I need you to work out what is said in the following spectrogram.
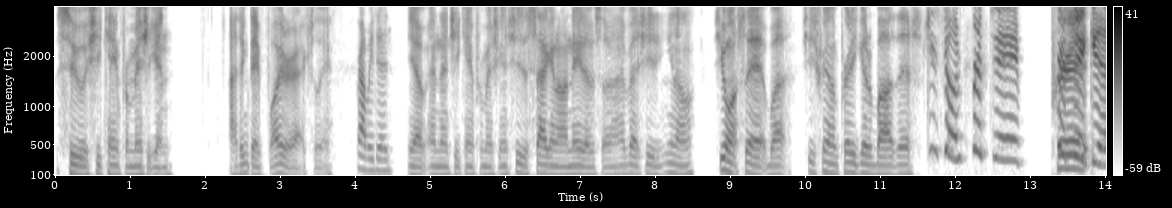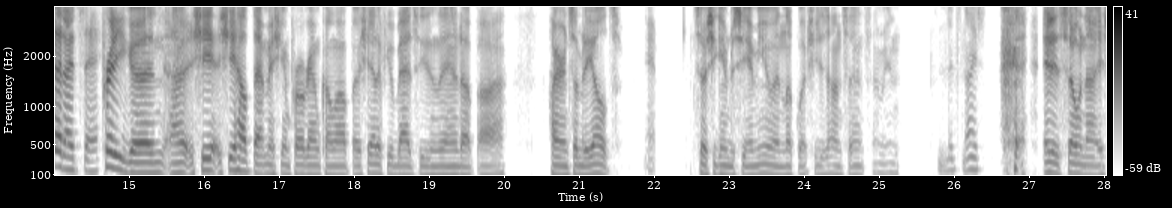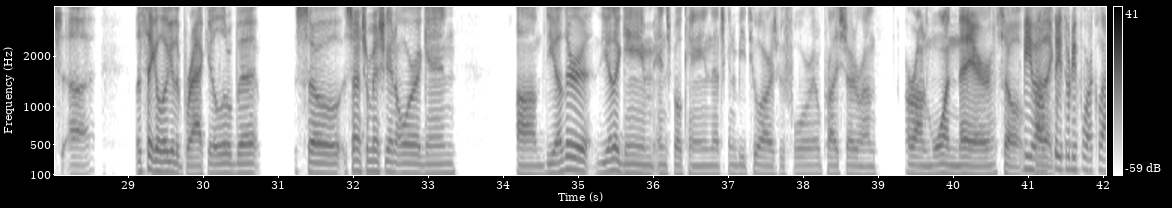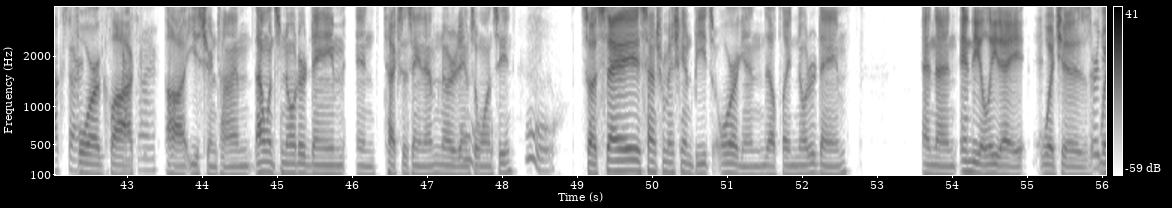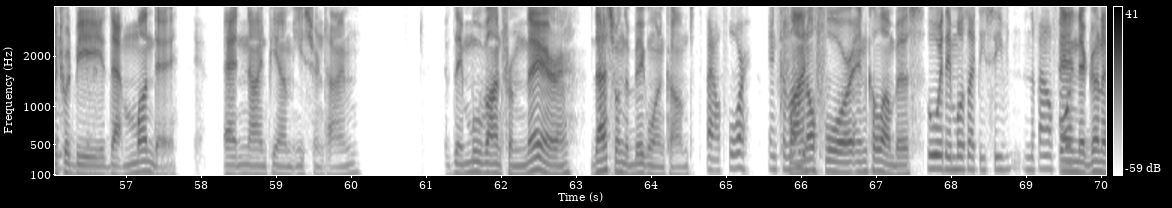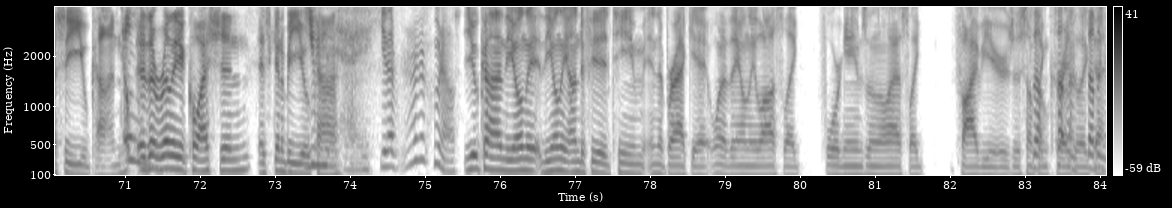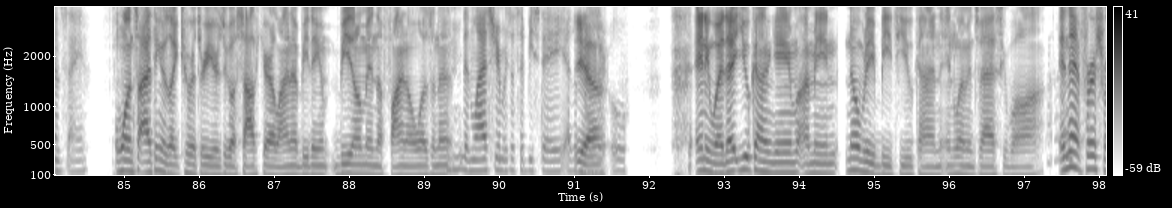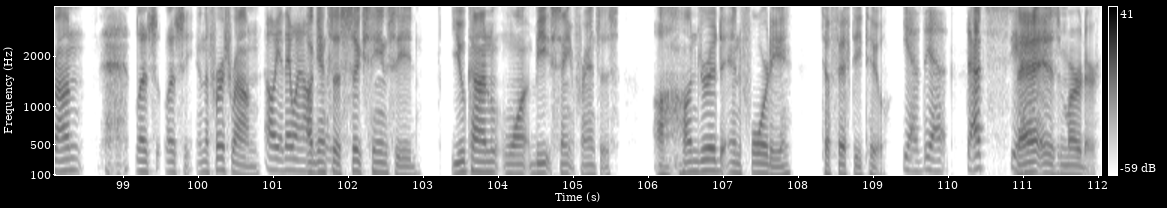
Sue, she came from Michigan. I think they fired her actually. Probably did. Yeah, and then she came from Michigan. She's a Saginaw native, so I bet she, you know, she won't say it, but she's feeling pretty good about this. She's feeling pretty, pretty good, I'd say. pretty good. Uh, she she helped that Michigan program come up, but she had a few bad seasons. They ended up uh, hiring somebody else. Yeah. So she came to CMU, and look what she's done since. I mean, It's, it's nice. it is so nice. Uh, let's take a look at the bracket a little bit. So Central Michigan, Oregon. Um, the other the other game in Spokane that's going to be two hours before. It'll probably start around around one there. So Be about like three thirty four o'clock start. four o'clock uh, Eastern time. That one's Notre Dame and Texas A&M. Notre Dame's a one seed. Ooh. So say Central Michigan beats Oregon, they'll play Notre Dame, and then in the Elite Eight, which is which would be that Monday. At 9 p.m. Eastern time. If they move on from there, that's when the big one comes. Final four in Columbus. Final four in Columbus. Who would they most likely see in the final four? And they're gonna see UConn. Is it really a question? It's gonna be You- UConn. You, never. Who knows? UConn, the only the only undefeated team in the bracket. What have they only lost like four games in the last like five years or something So- crazy like something that? Something insane. Once I think it was like two or three years ago, South Carolina beat them beat them in the final, wasn't it? Then last year Mississippi State at the Yeah. Anyway, that UConn game. I mean, nobody beats UConn in women's basketball. In that first round, let's let's see. In the first round Oh yeah, they went off against first. a 16 seed, UConn won, beat St. Francis, hundred and forty to fifty two. Yeah, yeah. That's yeah. That is murder.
